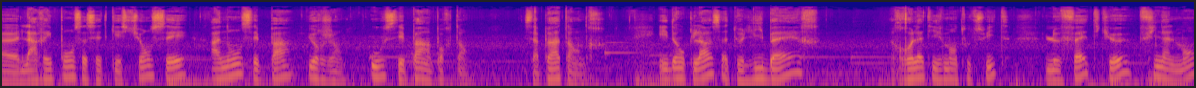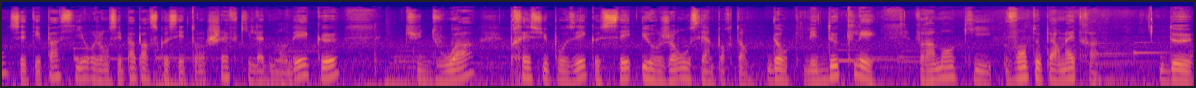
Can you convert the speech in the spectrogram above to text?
euh, la réponse à cette question c'est ah non, c'est pas urgent ou c'est pas important. Ça peut attendre. Et donc là, ça te libère relativement tout de suite le fait que finalement c'était pas si urgent. C'est pas parce que c'est ton chef qui l'a demandé que tu dois présupposer que c'est urgent ou c'est important. Donc les deux clés vraiment qui vont te permettre de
